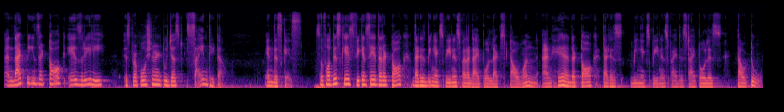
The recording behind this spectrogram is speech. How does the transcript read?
and that means that torque is really is proportional to just sine theta in this case. So for this case we can say that a torque that is being experienced by the dipole that's tau 1 and here the torque that is being experienced by this dipole is tau 2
